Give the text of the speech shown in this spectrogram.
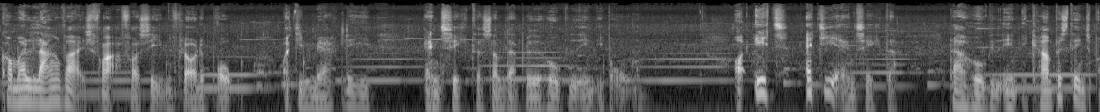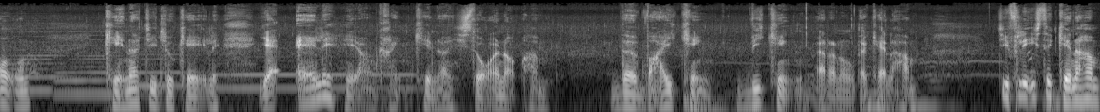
kommer langvejs fra for at se den flotte bro og de mærkelige ansigter, som der er blevet hugget ind i broen. Og et af de ansigter, der er hugget ind i Kampestensbroen, kender de lokale. Ja, alle her omkring kender historien om ham. The Viking. Viking er der nogen, der kalder ham. De fleste kender ham,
